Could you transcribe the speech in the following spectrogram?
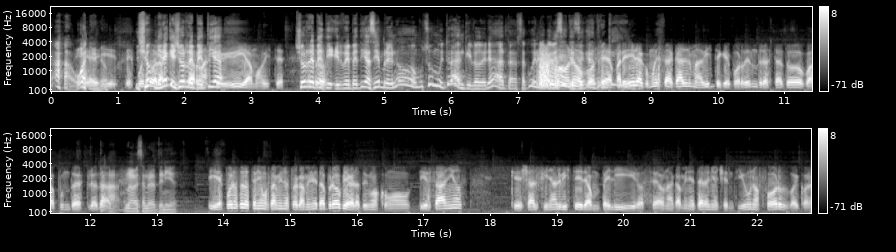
Ah, bueno. Eh, yo, mirá que yo repetía. vivíamos, ¿viste? Yo repetía, y repetía siempre, no, son muy tranquilos de nata, sacuden la No, no, o sea, era como esa calma, ¿viste? Que por dentro está todo a punto de explotar. Ah, no, esa no la tenía. Y después nosotros teníamos también nuestra camioneta propia, que la tuvimos como 10 años, que ya al final, viste, era un peligro. O sea, una camioneta del año 81, Ford, Boycon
